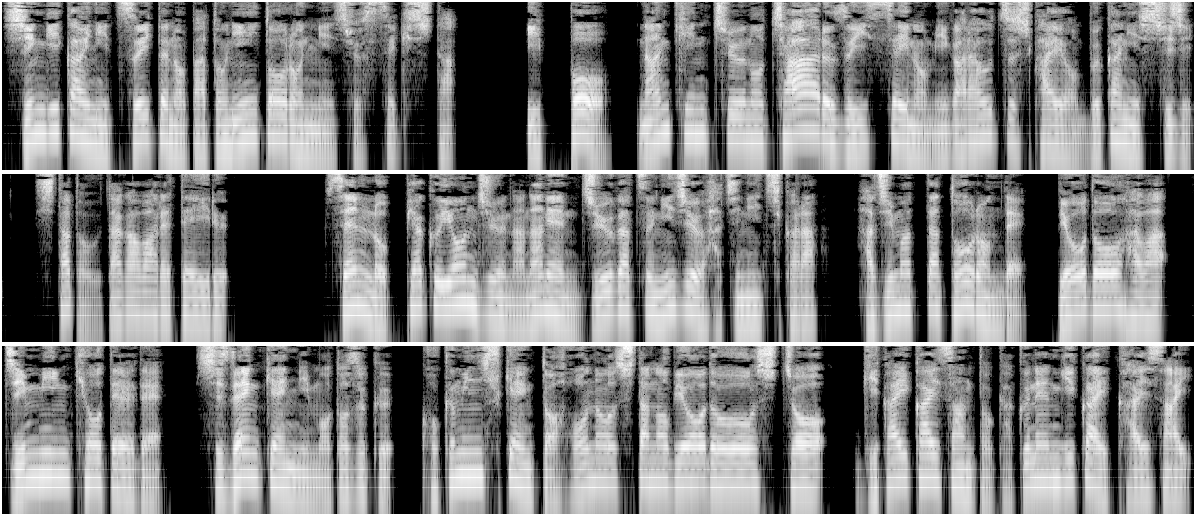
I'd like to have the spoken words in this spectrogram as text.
審議会についてのパトニー討論に出席した。一方、軟禁中のチャールズ一世の身柄移し会を部下に指示したと疑われている。1647年10月28日から始まった討論で、平等派は人民協定で自然権に基づく国民主権と法の下の平等を主張。議会解散と各年議会開催、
